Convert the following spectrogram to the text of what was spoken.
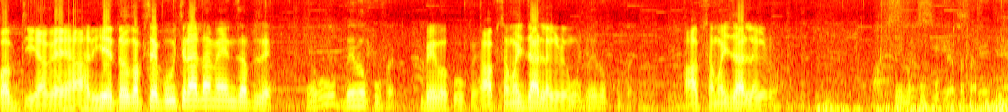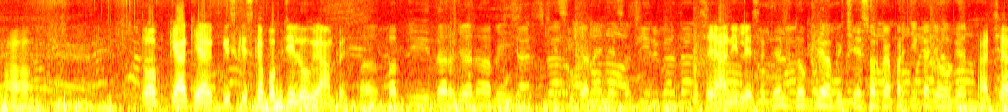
पबजी अबे यार ये तो कब से पूछ रहा था मैं इन सबसे। वो बेवकूफ़ है। बेवकूफ़ है। आप समझदार लग रहे हो मुझे। बेवकूफ़ है। आप समझदार लग रहे हो। बेवकूफ़ को क्या पता हाँ। तो अब क्या क्या? किस किस का पबजी लोगे यहाँ पे? पबजी इधर जो है ना अभी किसी का नहीं ले सकते। अच्छा यहाँ नहीं ले सकते। दिल दुख गया अभी छः सौ रुपये पर्ची का जो हो गया। अच्छा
